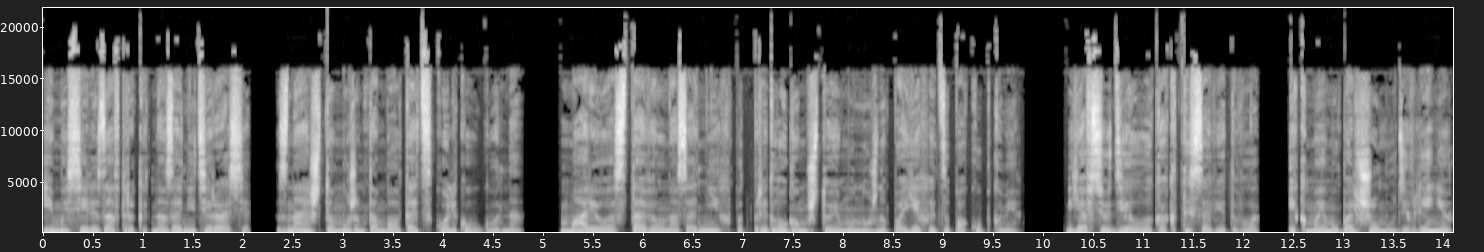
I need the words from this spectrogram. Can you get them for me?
и мы сели завтракать на задней террасе, зная, что можем там болтать сколько угодно. Марио оставил нас одних под предлогом, что ему нужно поехать за покупками. Я все делала, как ты советовала, и, к моему большому удивлению,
